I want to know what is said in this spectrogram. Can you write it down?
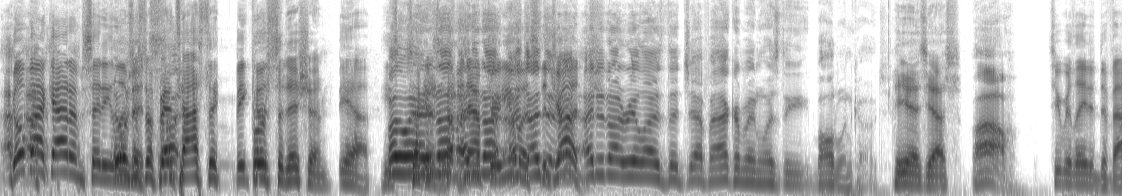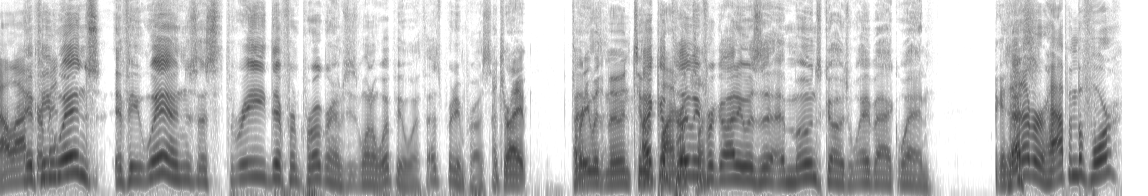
him. Go back at him, City It was just a fantastic Because- first edition. yeah. He's By the way, I did not, I did after not, you I, I the did, judge. I, I did not realize that Jeff Ackerman was the Baldwin coach. He is, yes. Wow. Is he related to Val Ackerman? If he wins, if he wins, that's three different programs he's won a whip you with. That's pretty impressive. That's right. Three I- with Moon, two I with Pine completely Richland. forgot he was a, a Moon's coach way back when. Has that ever happened before?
